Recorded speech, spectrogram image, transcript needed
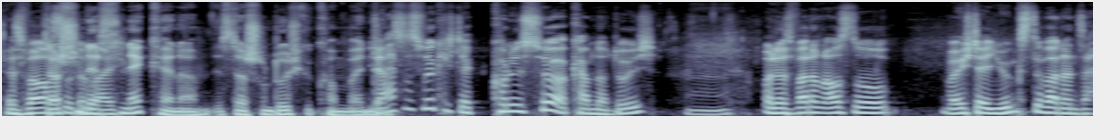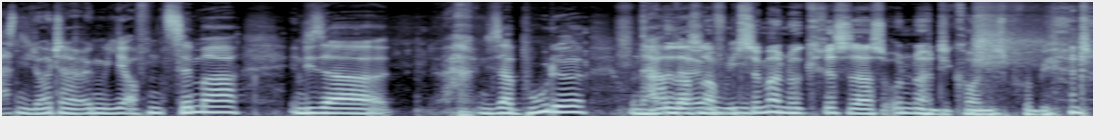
das war auch Da so schon der. Snackkenner ist da schon durchgekommen bei dir. Das ist wirklich, der Connoisseur kam da durch. Mhm. Und das war dann auch so, weil ich der Jüngste war, dann saßen die Leute irgendwie auf dem Zimmer in dieser, ach, in dieser Bude und haben Alle saßen auf dem Zimmer, nur Chris saß unten und hat die nicht probiert.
